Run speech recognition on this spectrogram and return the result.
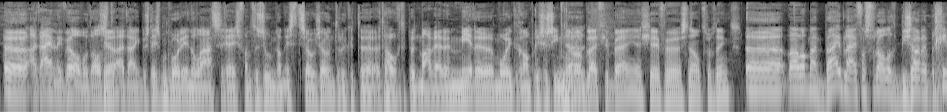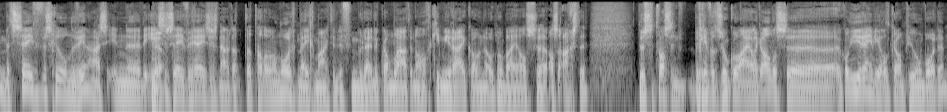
Eh, uiteindelijk wel, want als het uiteindelijk beslist moet worden in de laatste race van het seizoen... dan is het sowieso natuurlijk het, eh, het hoogtepunt. Maar we hebben meerdere mooie Grand Prix gezien. Ja, Eh, wat blijf je bij als je even snel terugdenkt? Maar wat mij bijblijft was vooral het bizarre begin... met zeven verschillende winnaars in de eerste Ja. zeven races. Nou, dat, dat hadden we nog nooit meegemaakt in de Formule 1. Er kwam later nog Kimi Räikkönen ook nog bij als, als achtste. Dus het was in het begin van het seizoen kon eigenlijk alles... kon iedereen wereldkampioen worden.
